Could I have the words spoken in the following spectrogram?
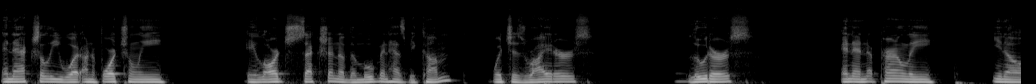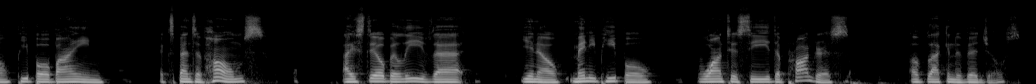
and actually what unfortunately a large section of the movement has become, which is rioters, looters, and then apparently, you know, people buying expensive homes. I still believe that, you know, many people want to see the progress of black individuals.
